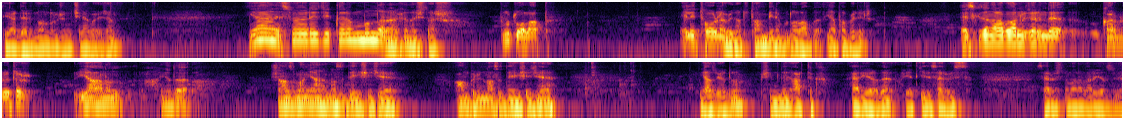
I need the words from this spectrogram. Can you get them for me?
Diğer derin dondurucunun içine koyacağım. Yani söyleyeceklerim bunlar arkadaşlar. Bu dolap eli tornavida tutan biri bu dolabı yapabilir. Eskiden arabaların üzerinde karbüratör yağının ya da şanzıman yağının nasıl değişeceği, ampulün nasıl değişeceği yazıyordu. Şimdi artık her yerde yetkili servis servis numaraları yazıyor.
